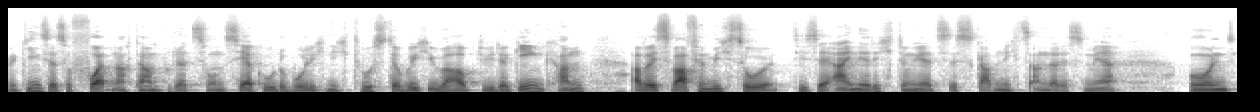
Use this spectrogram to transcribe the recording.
mir ging es ja sofort nach der Amputation sehr gut, obwohl ich nicht wusste, ob ich überhaupt wieder gehen kann. Aber es war für mich so diese eine Richtung jetzt, es gab nichts anderes mehr. Und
